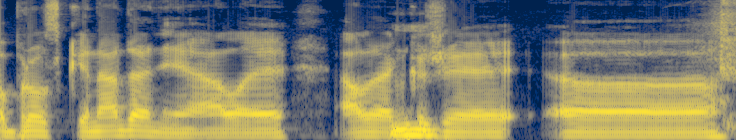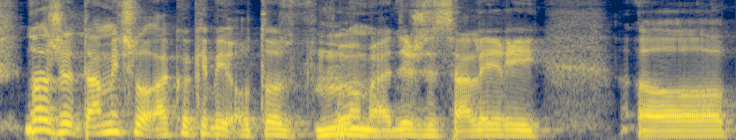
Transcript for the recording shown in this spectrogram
obrovské nadanie, ale, ale mhm. akože... Uh... No, že tam išlo ako keby o to v prvom mm. rade, že Salieri uh,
